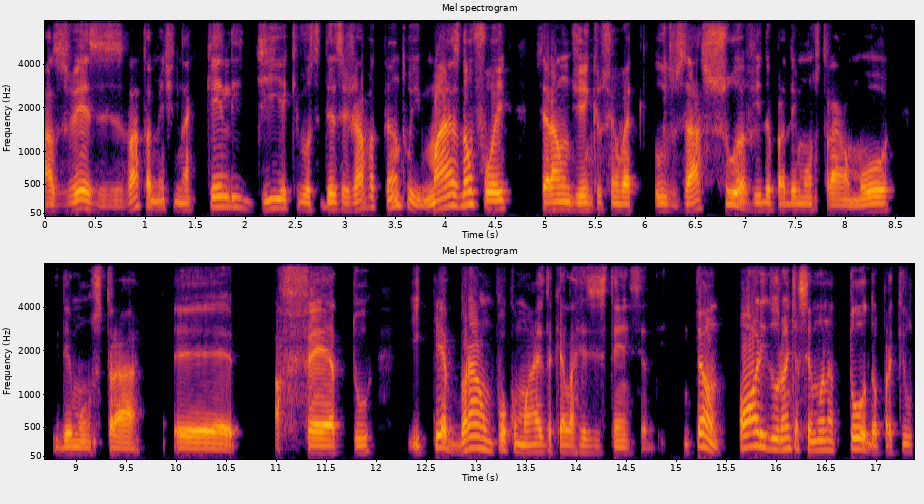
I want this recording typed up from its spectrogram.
Às vezes exatamente naquele dia que você desejava tanto ir, mas não foi. Será um dia em que o Senhor vai usar a sua vida para demonstrar amor e demonstrar é, afeto e quebrar um pouco mais daquela resistência dele. Então, ore durante a semana toda para que o,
